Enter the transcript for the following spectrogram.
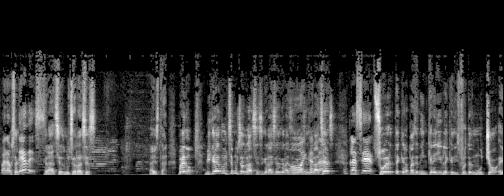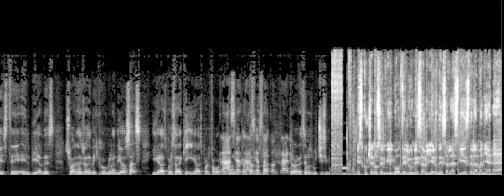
Para Exacto. ustedes. Gracias, muchas gracias. Ahí está. Bueno, mi querida Dulce, muchas gracias. Gracias, gracias, No, gracias, encantada. gracias. Un placer. Suerte, que la pasen increíble, que disfruten mucho este el viernes su Arena Ciudad de México con grandiosas. Y gracias por estar aquí y gracias por el favor Gracias, personal de gracias, cantárnosla. al contrario. Te lo agradecemos muchísimo. Escúchanos en vivo de lunes a viernes a las 10 de la mañana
